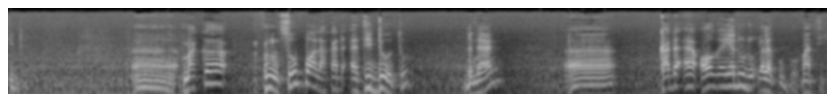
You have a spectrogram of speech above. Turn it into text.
Tidur. Uh, maka supalah keadaan tidur tu dengan uh, keadaan orang yang duduk dalam kubur mati.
